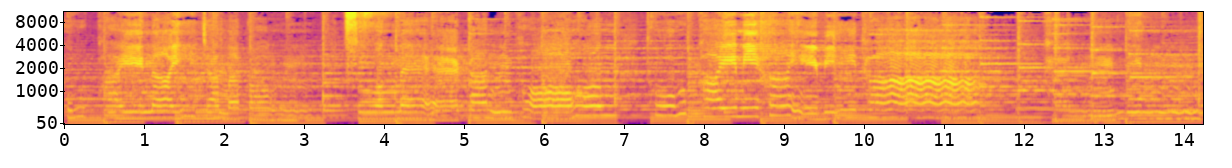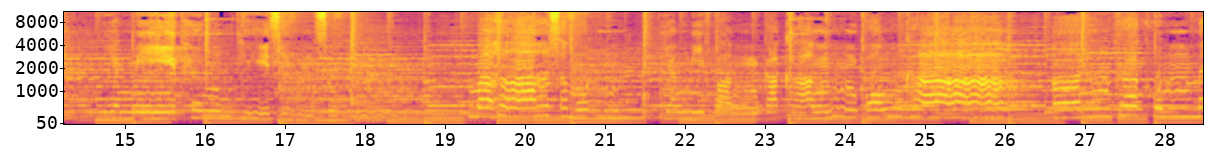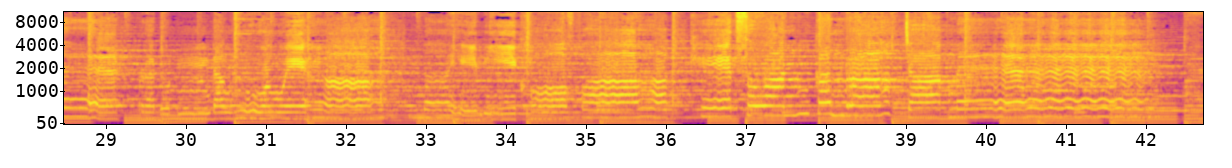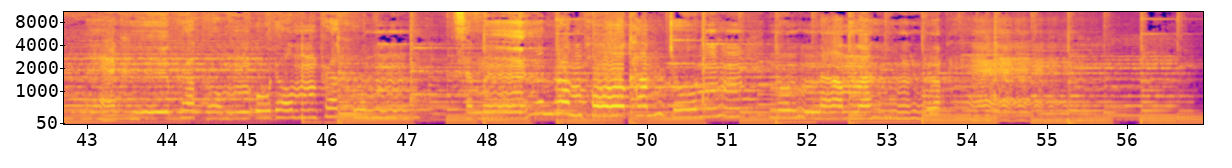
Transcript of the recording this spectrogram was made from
ทุกภัยไหนจะมาต้องสวงแม่กันพองทุกภัยมีให้บีทาแผ่นดินยัง ถึงที่สิ้นสุด มหาสมุทรยังมีฝั่งกักขังคงคาอันพระคุณแม่ประดุดดังห่วงเวหา ไม่มีขอบฟ้า เขตสวรรค์กันรักจากแม่ คือพระพรหมอุดมพระคุณ เสมือนร่มโพคำจุน นุ่นนำมาแผ่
